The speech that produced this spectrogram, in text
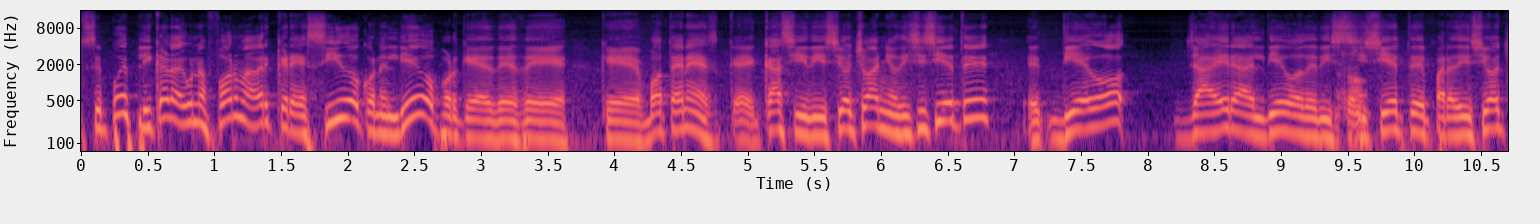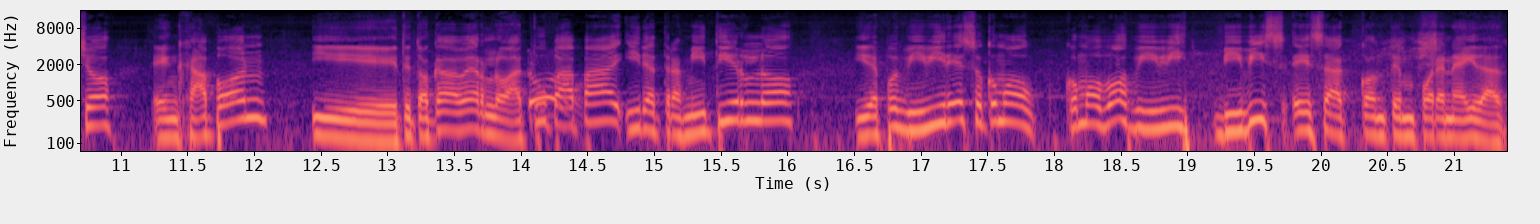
se puede explicar de alguna forma, haber crecido con el Diego? Porque desde que vos tenés eh, casi 18 años, 17, eh, Diego ya era el Diego de 17 para 18 en Japón y te tocaba verlo a tu papá, ir a transmitirlo y después vivir eso. ¿Cómo, cómo vos vivís, vivís esa contemporaneidad?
